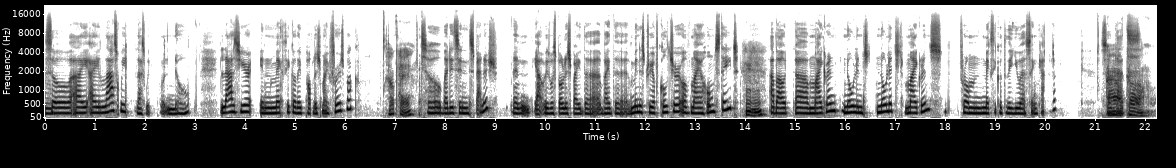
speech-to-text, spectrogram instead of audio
So I, I last week last week no last year in Mexico they published my first book. okay. So but it's in Spanish. And yeah, it was published by the by the Ministry of Culture of my home state about uh, migrant knowledge knowledge migrants from Mexico to the U.S. and Canada. So ah, that's cool.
